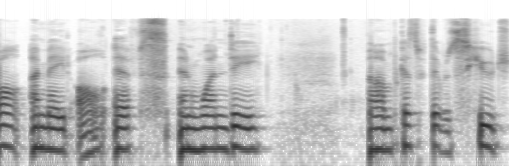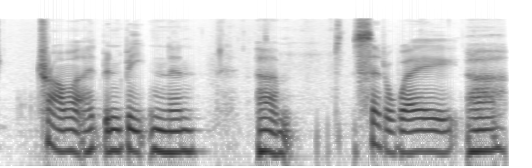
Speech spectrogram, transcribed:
all I made all Fs and one D um, because there was huge trauma. I had been beaten and um, sent away uh,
